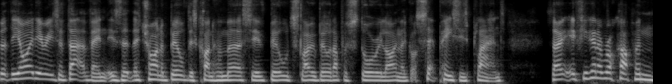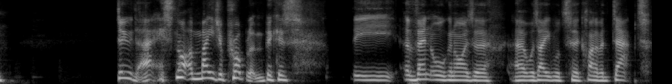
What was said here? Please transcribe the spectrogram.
But the idea is of that event is that they're trying to build this kind of immersive build, slow build up of storyline. They've got set pieces planned. So if you're going to rock up and do that, it's not a major problem because the event organizer uh, was able to kind of adapt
